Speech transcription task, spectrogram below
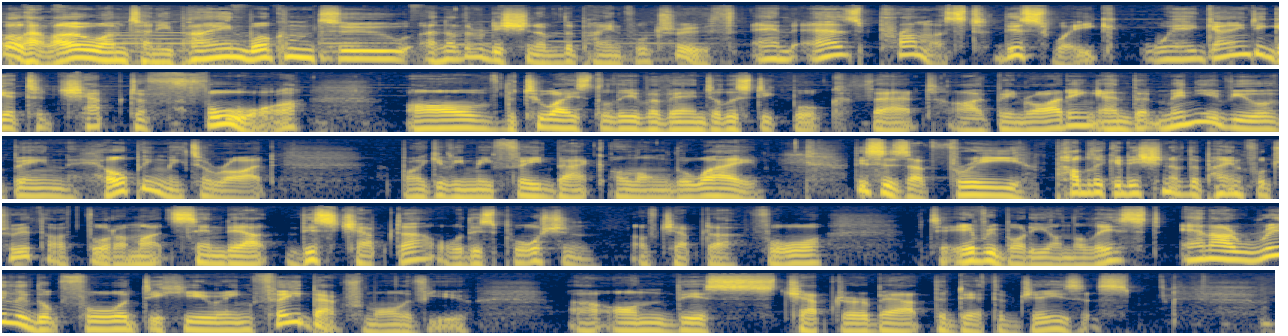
Well, hello, I'm Tony Payne. Welcome to another edition of The Painful Truth. And as promised, this week we're going to get to chapter four of the Two Ways to Live evangelistic book that I've been writing and that many of you have been helping me to write by giving me feedback along the way. This is a free public edition of The Painful Truth. I thought I might send out this chapter or this portion of chapter four to everybody on the list, and I really look forward to hearing feedback from all of you uh, on this chapter about the death of Jesus.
